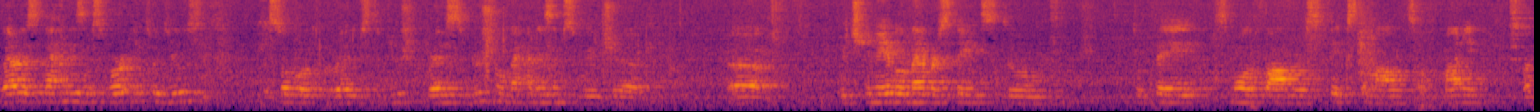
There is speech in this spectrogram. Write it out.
various mechanisms were introduced, the so-called redistribution, redistributional mechanisms, which uh, uh, which enable member states to to pay small farmers fixed amounts of money, but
